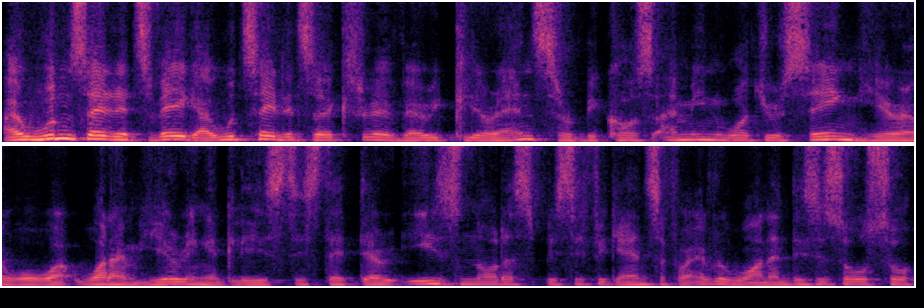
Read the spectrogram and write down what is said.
I wouldn't say that it's vague. I would say that it's actually a very clear answer because I mean, what you're saying here, or what, what I'm hearing at least, is that there is not a specific answer for everyone. And this is also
